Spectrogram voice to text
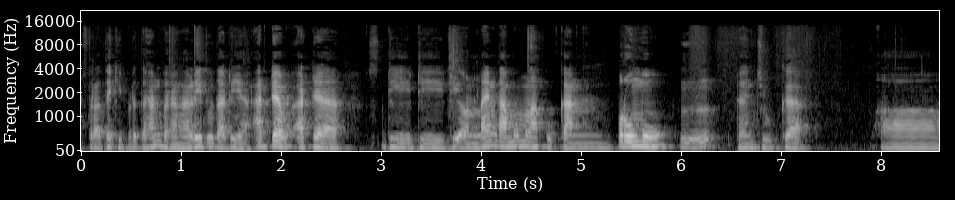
strategi bertahan barangkali itu tadi ya. Ada ada di di di online kamu melakukan promo Mhm. dan juga eh,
